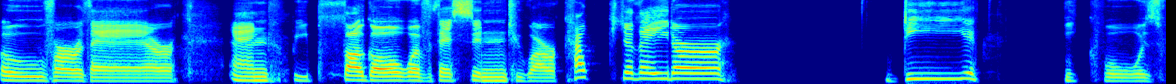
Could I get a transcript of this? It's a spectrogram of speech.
over there. And we plug all of this into our calculator. D equals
